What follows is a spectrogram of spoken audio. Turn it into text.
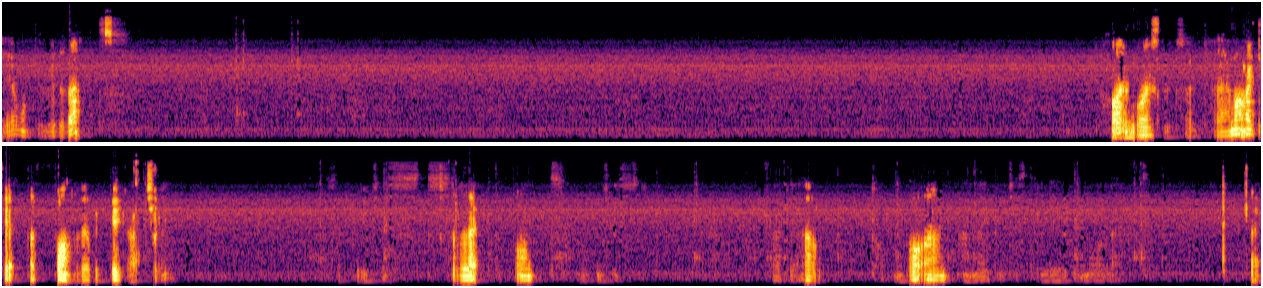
here, I want to get rid of that. Looks. I might make it the font a little bit bigger actually. So if we just select the font, just drag it out top and bottom and maybe just a little bit more left. Okay.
